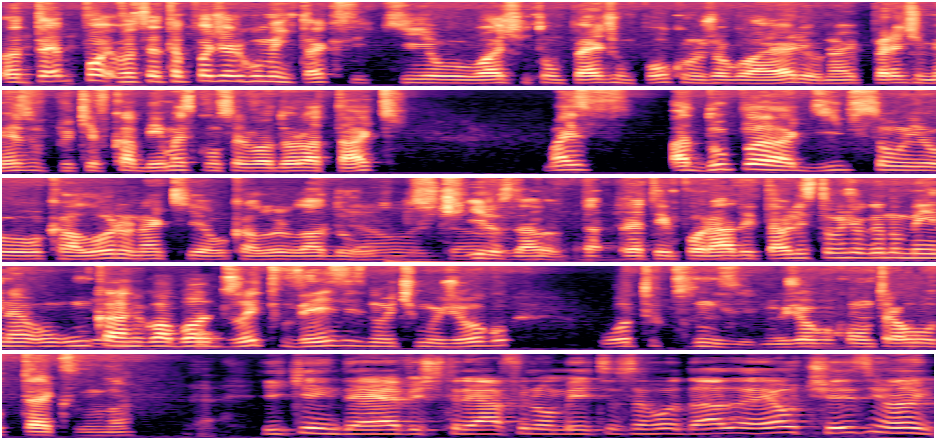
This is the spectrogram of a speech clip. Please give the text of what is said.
Até, você até pode argumentar que, que o Washington perde um pouco no jogo aéreo, né? E perde mesmo porque fica bem mais conservador o ataque. Mas a dupla Gibson e o Calouro, né? Que é o Calor lá do, então, dos então, tiros da, da pré-temporada e tal, eles estão jogando bem, né? Um Sim. carregou a bola 18 vezes no último jogo, o outro 15, no jogo contra o Texas, né? E quem deve estrear finalmente essa rodada é o Chase Young.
